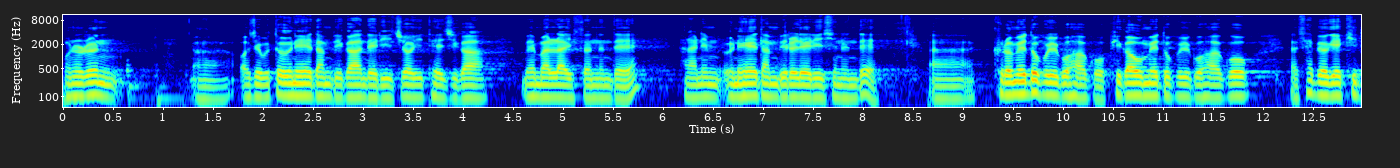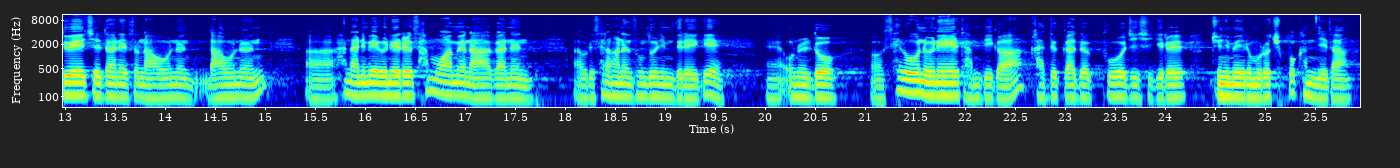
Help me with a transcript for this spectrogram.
오늘은 어, 제부터 은혜의 단비가 내리죠. 이 대지가 메말라 있었는데 하나님 은혜의 단비를 내리시는데 어, 그럼에도 불구하고 비가 오에도 불구하고 새벽에 기도의 재단에서 나오는 나오는 어, 하나님의 은혜를 사모하며 나아가는 아, 우리 사랑하는 성도님들에게 에, 오늘도 어, 새로운 은혜의 단비가 가득가득 부어지시기를 주님의 이름으로 축복합니다.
